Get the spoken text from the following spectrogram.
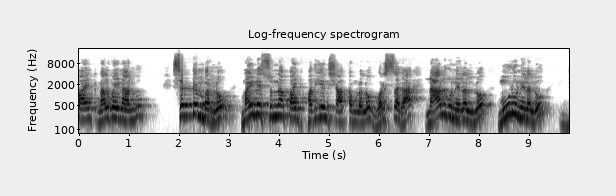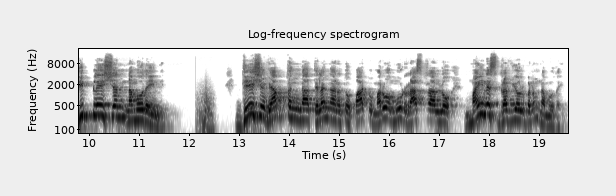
పాయింట్ నలభై నాలుగు సెప్టెంబర్లో మైనస్ సున్నా పాయింట్ పదిహేను శాతంలలో వరుసగా నాలుగు నెలల్లో మూడు నెలలు డిప్లేషన్ నమోదైంది. దేశవ్యాప్తంగా తెలంగాణతో పాటు మరో మూడు రాష్ట్రాల్లో మైనస్ ద్రవ్యోల్బణం నమోదైంది.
